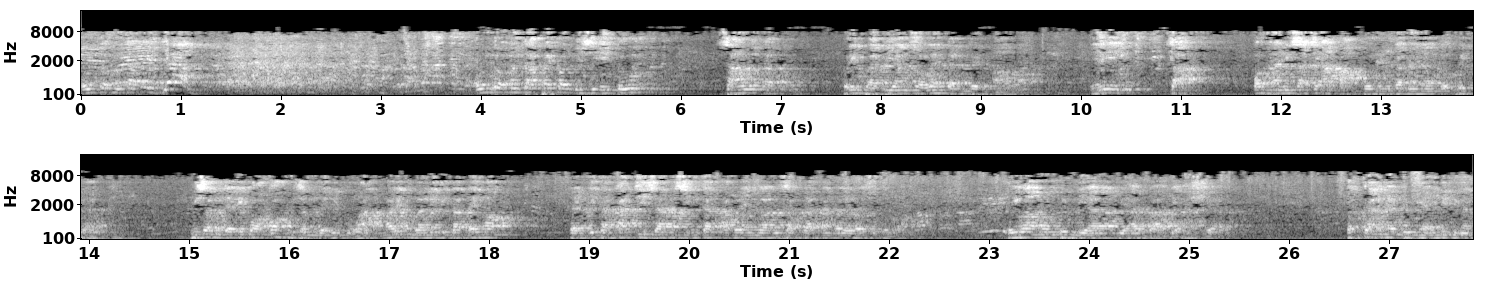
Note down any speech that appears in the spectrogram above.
untuk mencapai ya untuk mencapai kondisi itu salut aku pribadi yang soleh dan dermawan ini tak organisasi apa pun bukan hanya untuk pribadi bisa menjadi kokoh bisa menjadi kuat mari kembali kita tengok dan kita kaji secara singkat apa yang telah disabdakan oleh Rasulullah. Iwa mungkin dia biar di Asia. Tegaknya dunia ini dengan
